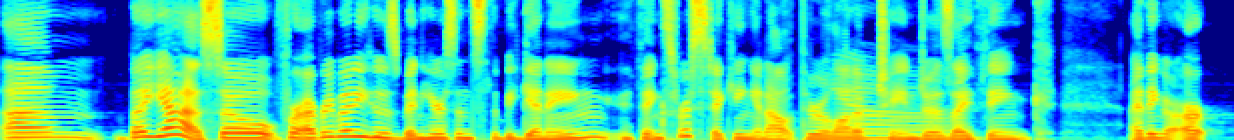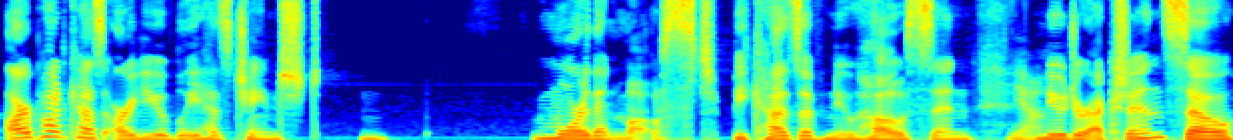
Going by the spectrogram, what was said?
Um, but yeah, so for everybody who's been here since the beginning, thanks for sticking it out through a lot of changes. I think, I think our our podcast arguably has changed more than most because of new hosts and yeah. new directions. So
